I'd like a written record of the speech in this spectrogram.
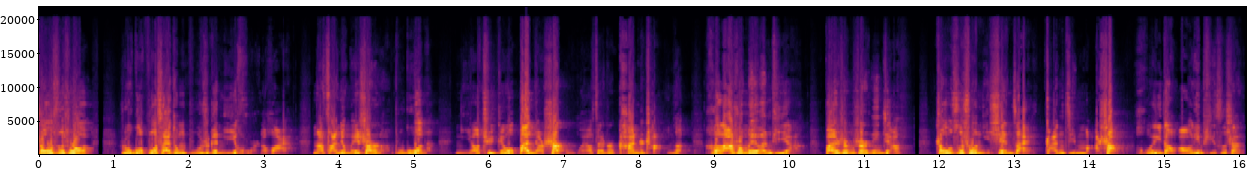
宙斯说：“如果波塞冬不是跟你一伙儿的话呀，那咱就没事儿了。不过呢，你要去给我办点事儿，我要在这儿看着场子。”赫拉说：“没问题呀，办什么事儿？您讲。”宙斯说：“你现在赶紧马上回到奥林匹斯山。”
